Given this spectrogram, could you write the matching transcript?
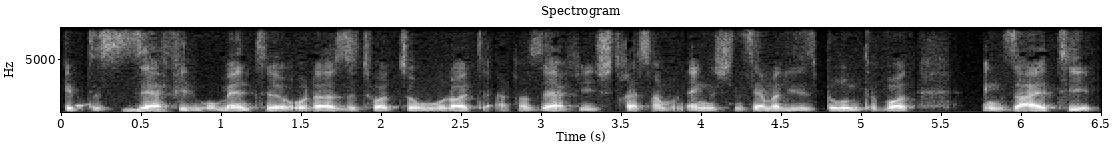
gibt es sehr viele Momente oder Situationen, wo Leute einfach sehr viel Stress haben. Und Englisch ist ja immer dieses berühmte Wort Anxiety,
